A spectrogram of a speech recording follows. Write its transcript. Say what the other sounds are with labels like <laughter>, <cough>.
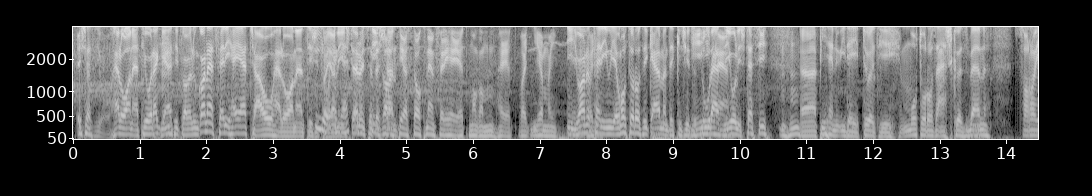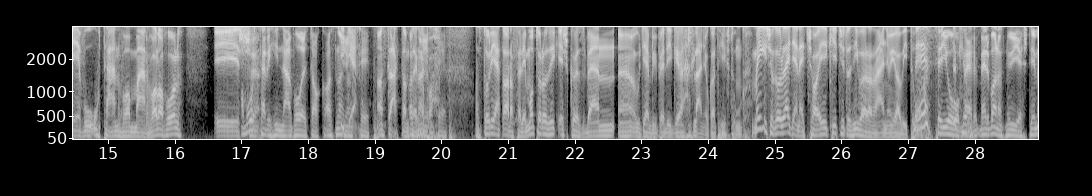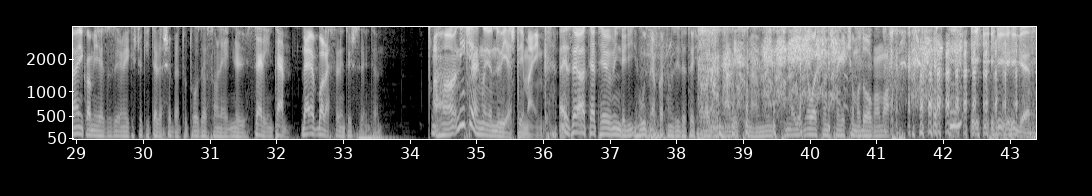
És ez jó. Hello Anett, jó reggelt, itt van velünk Anett, Feri helyett, ciao, hello Anett, és itt van Jani is. reggelt, Így Természetesen. van, sziasztok, nem Feri helyett, magam helyett, vagy Jamai. Így van, vagy, Feri ugye motorozik, elment egy kicsit Igen. túrázni, jól is teszi. Uh-huh. Pihenő idejét tölti motorozás közben. Szarajevó után van már valahol. És A Mostári hinnál voltak, az nagyon igen, szép. azt láttam Az tegnap a, szép. a sztoriát, arra felé motorozik, és közben uh, ugye mi pedig uh, hát lányokat hívtunk. Mégis akkor legyen egy csaj, kicsit az ivararányon javítunk. Persze jó, Tök jó. mert, mert vannak nőies témáink, amihez azért mégiscsak hitelesebben tud hozzászólni egy nő. Szerintem. De Balázs szerint is szerintem. Aha, nincsenek nagyon nőies témáink. Ez, tehát mindegy, húzni akartam az időt, hogy haladjunk már, légy színem. Még egy 80 és még egy csomó dolgom van. <laughs> Igen.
